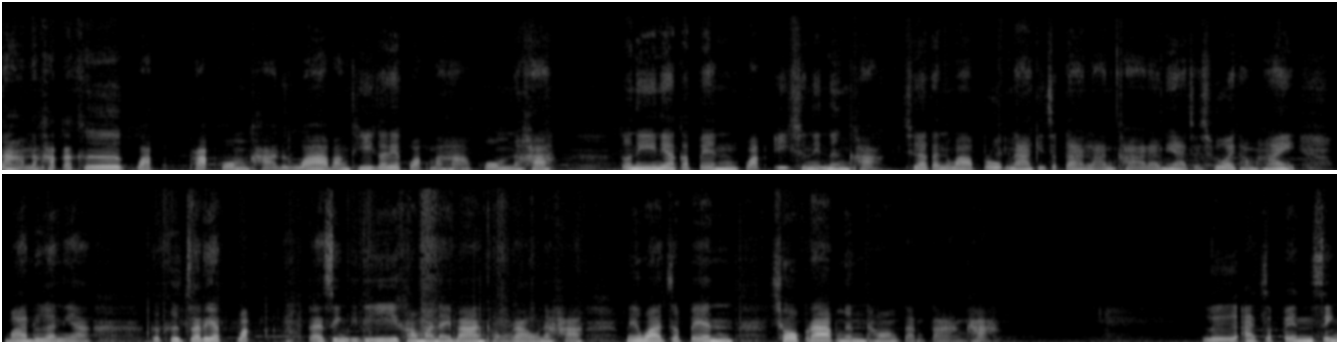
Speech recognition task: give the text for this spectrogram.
สามนะคะก็คือกวักพระพรมค่ะ หรือว่าบางที่ก็เรียกกวักมหาพรมนะคะ ตัวนี้เนี่ยก็เป็นกวักอีกชนิดหนึ่งค่ะเชื่อกันว่าปลูกหน้ากิจการร้านค้าแล้วเนี่ยจะช่วยทำให้บ้านเรือนเนี่ย ก็คือจะเรียกกวัก แต่สิ่งดีๆเข้ามาในบ้านของเรานะคะ ไม่ว่าจะเป็นโชคลาภเงินทองต่างๆค่ะ หรืออาจจะเป็นสิ่ง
